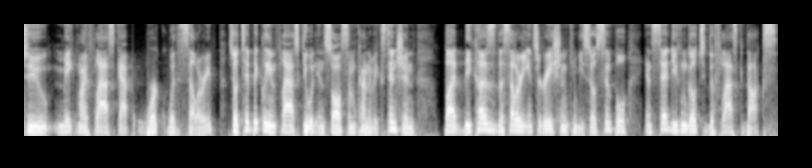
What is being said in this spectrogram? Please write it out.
to make my Flask app work with Celery. So typically in Flask, you would install some kind of extension, but because the Celery integration can be so simple, instead you can go to the Flask docs.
